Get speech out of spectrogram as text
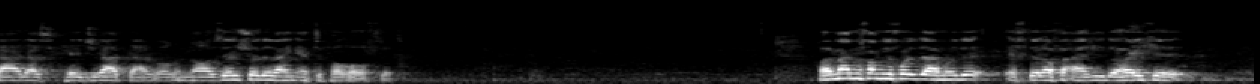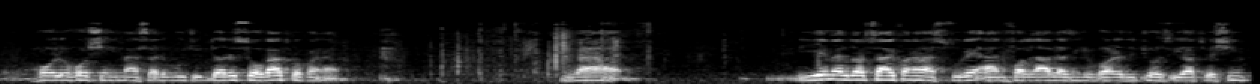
بعد از هجرت در واقع نازل شده و این اتفاق افتاد. حالا من می‌خوام یه خورده در مورد اختلاف عقیده هایی که حول و حوش این مسئله وجود داره صحبت بکنم. و یه مقدار سعی کنم از سوره انفال قبل از اینکه وارد جزئیات بشیم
